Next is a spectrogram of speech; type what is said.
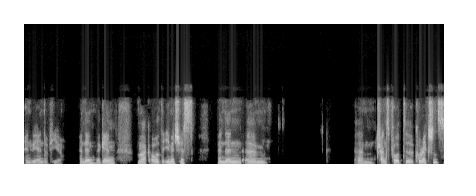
and we end up here. And then again, mark all the images and then um, um, transport the corrections.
